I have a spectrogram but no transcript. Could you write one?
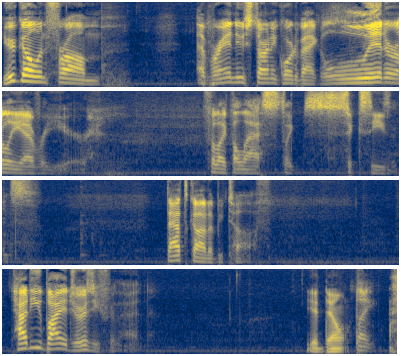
you're going from a brand new starting quarterback literally every year for like the last like six seasons. That's got to be tough. How do you buy a jersey for that? you don't. Like,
